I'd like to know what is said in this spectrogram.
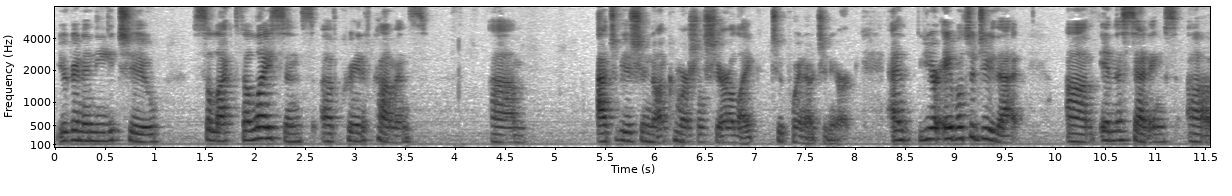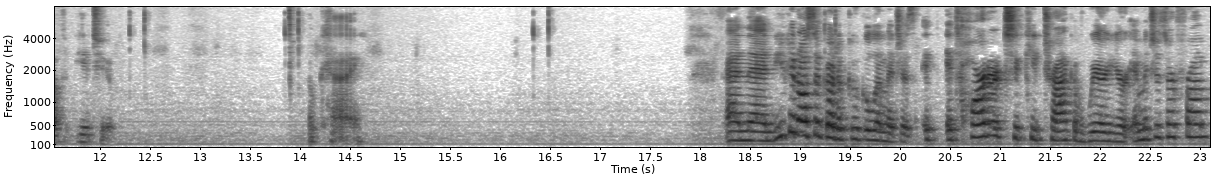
you're going to need to select the license of Creative Commons um, attribution non-commercial share alike 2.0 generic. And you're able to do that um, in the settings of YouTube. Okay. And then you can also go to Google Images. It, it's harder to keep track of where your images are from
